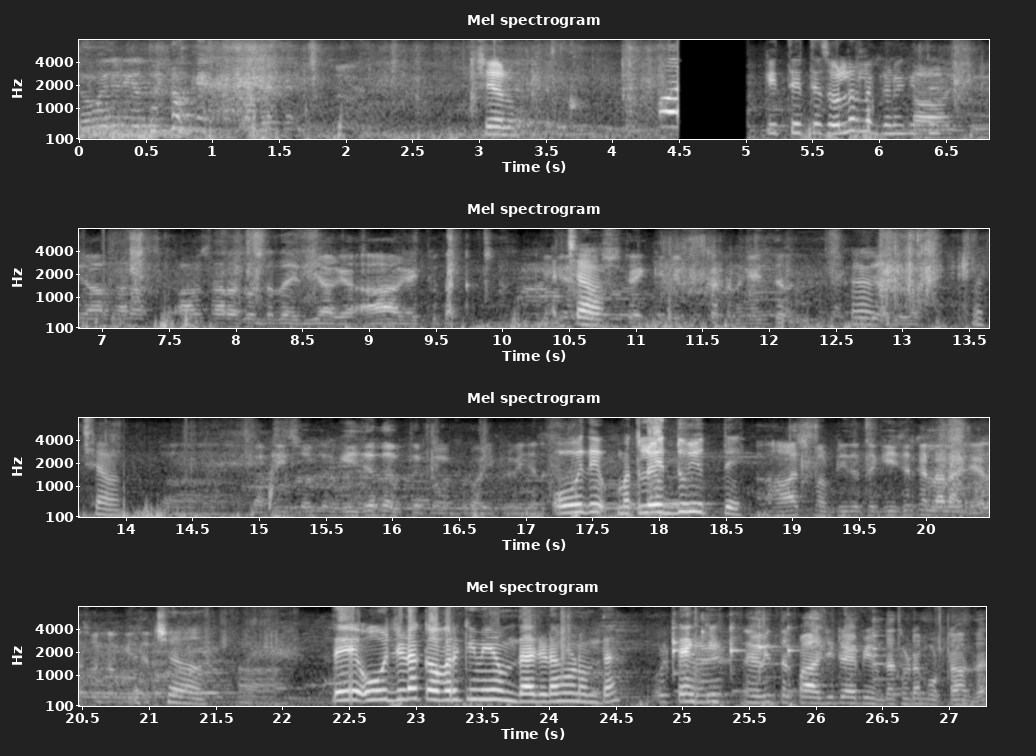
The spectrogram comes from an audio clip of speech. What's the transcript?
ਦੋਵੇਂ ਜਿਹੜੀ ਉੱਧਰ ਹੋ ਕੇ। ਚਲੋ। ਕਿੱਥੇ ਇੱਥੇ ਸੋਲਰ ਲੱਗਣਾ ਆ ਕਿੱਥੇ ਇਹ ਆ ਸਾਰਾ ਆ ਸਾਰਾ ਸੋਲਰ ਦਾ ਏਰੀਆ ਆ ਗਿਆ ਆ ਆ ਗਿਆ ਇੱਥੋਂ ਤੱਕ। ਠੀਕ ਹੈ? ਅੱਛਾ। ਟੈਂਕੀ ਦੇ ਕੱਢਣਗੇ ਇੱਧਰ ਹਾਂ। ਜਾ ਅੱਛਾ। ਹਾਂ, ਬਾਕੀ ਸੋਲਰ ਗੀਜ਼ਰ ਦੇ ਉੱਤੇ ਪ੍ਰੋਵਾਈਡ ਪ੍ਰੋਵੀਜ਼ਨ ਉਹਦੇ ਮਤਲਬ ਇਦੋਂ ਵੀ ਉੱਤੇ? ਹਾਂ ਕੰਪਨੀ ਦੇ ਉੱਤੇ ਗੀਜ਼ਰ ਕੱਲਾ ਲੱਗ ਜਾਏਗਾ ਸੋਲਰ ਗੀਜ਼ਰ। ਅੱਛਾ। ਹਾਂ। ਤੇ ਉਹ ਜਿਹੜਾ ਕਵਰ ਕਿਵੇਂ ਹੁੰਦਾ ਜਿਹੜਾ ਹੁਣ ਹੁੰਦਾ ਟੈਂਕੀ? ਇਹ ਵੀ ਤਰਪਾਲ ਜੀ ਟਾਈਪ ਹੀ ਹੁੰਦਾ ਥੋੜਾ ਮੋਟਾ ਹੁੰਦਾ।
